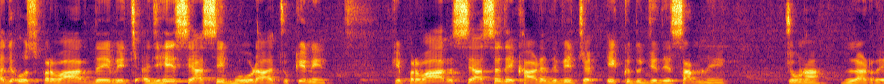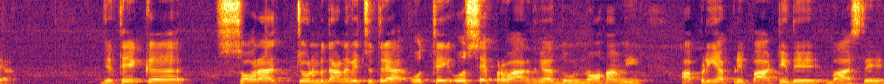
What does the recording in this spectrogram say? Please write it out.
ਅੱਜ ਉਸ ਪਰਿਵਾਰ ਦੇ ਵਿੱਚ ਅਜਿਹੇ ਸਿਆਸੀ ਮੋੜ ਆ ਚੁੱਕੇ ਨੇ ਕਿ ਪਰਿਵਾਰ ਸਿਆਸਤ ਦੇ ਖਾੜੇ ਦੇ ਵਿੱਚ ਇੱਕ ਦੂਜੇ ਦੇ ਸਾਹਮਣੇ ਚੋਣਾਂ ਲੜ ਰਿਹਾ। ਜਿੱਥੇ ਇੱਕ ਸੌਰਾ ਚੋਣ ਮੈਦਾਨ ਵਿੱਚ ਉਤਰਿਆ, ਉੱਥੇ ਹੀ ਉਸੇ ਪਰਿਵਾਰ ਦੀਆਂ ਦੋ ਨੌਹਾਂ ਵੀ ਆਪਣੀ ਆਪਣੀ ਪਾਰਟੀ ਦੇ ਵਾਸਤੇ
